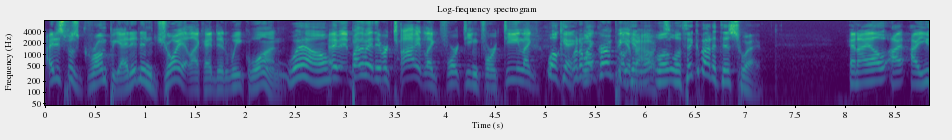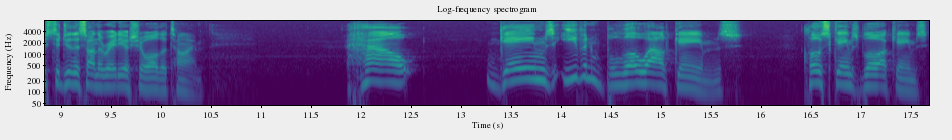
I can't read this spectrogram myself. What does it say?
I just was grumpy. I didn't enjoy it like I did week one. Well- I- by the way, they were tied like 14 14. Like, okay. what am well, I grumpy okay, about? Well, well, think about it this way. And I, I I used to do this on the radio show all the time. How games, even blowout games, close games, blowout games,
